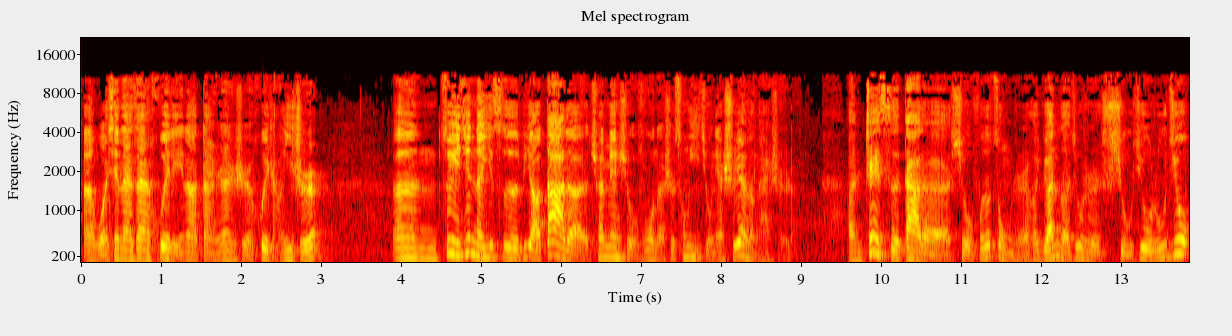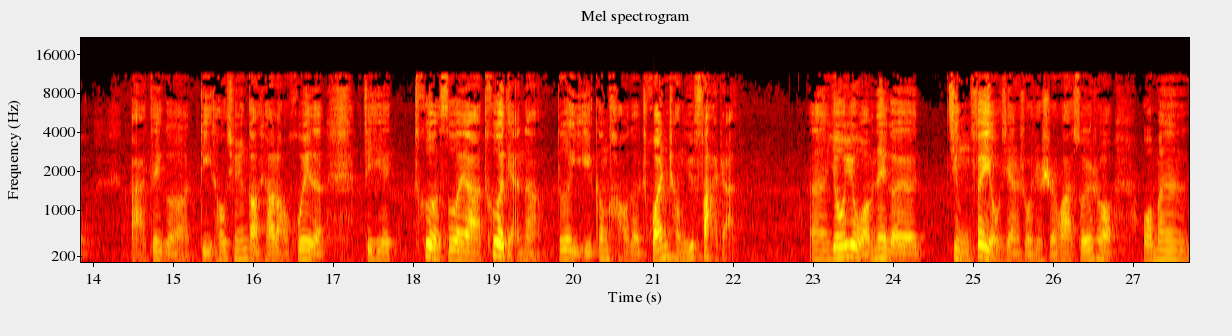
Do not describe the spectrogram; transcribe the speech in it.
呃，我现在在会里呢担任是会长一职。嗯，最近的一次比较大的全面修复呢，是从一九年十月份开始的。嗯，这次大的修复的宗旨和原则就是修旧如旧，把这个低头青云高桥老会的这些特色呀、特点呢，得以更好的传承与发展。嗯，由于我们那个。经费有限，说句实话，所以说我们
